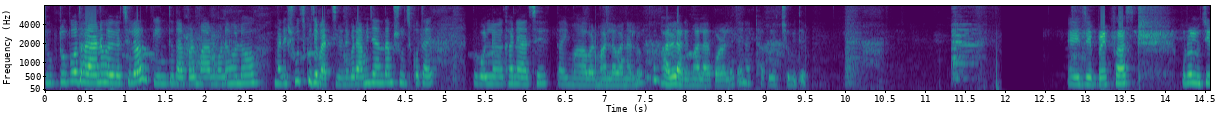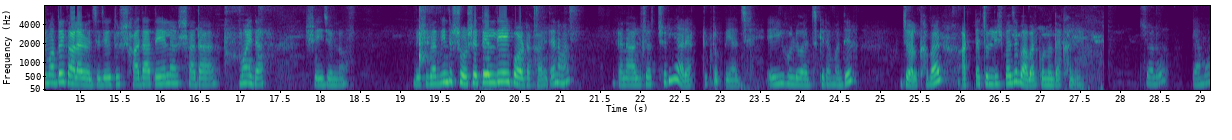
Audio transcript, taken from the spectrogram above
ধূপটুপও ধরানো হয়ে গেছিলো কিন্তু তারপর মার মনে হলো মানে সুচ খুঁজে পাচ্ছিল না এবার আমি জানতাম সুচ কোথায় তো বললাম এখানে আছে তাই মা আবার মালা বানালো খুব ভালো লাগে মালা পরালে তাই না ঠাকুরের ছবিতে এই যে ব্রেকফাস্ট পুরো লুচির মতোই কালার হয়েছে যেহেতু সাদা তেল আর সাদা ময়দা সেই জন্য বেশিরভাগ কিন্তু সর্ষে তেল দিয়েই পরোটা খাওয়া হয় তাই না মা এখানে আলু চচ্চড়ি আর এক টুকরো পেঁয়াজ। এই হলো আজকের আমাদের জলখাবার। আটটা চল্লিশ বাজে বাবার কোনো দেখা নেই। চলো কেমন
